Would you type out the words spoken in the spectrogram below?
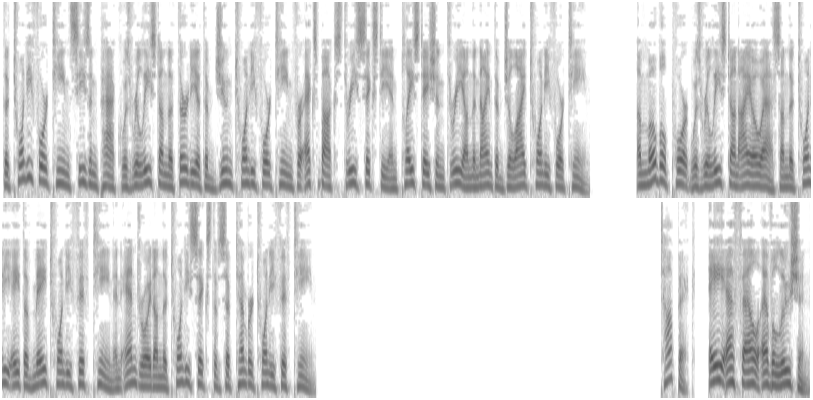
The 2014 season pack was released on the 30th of June 2014 for Xbox 360 and PlayStation 3 on the 9th of July 2014. A mobile port was released on iOS on the 28th May 2015 and Android on the 26th September 2015. AFL Evolution.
